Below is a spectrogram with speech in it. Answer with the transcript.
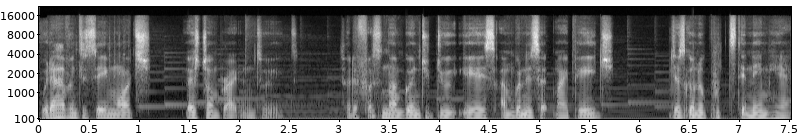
Without having to say much, let's jump right into it. So the first thing I'm going to do is I'm going to set my page. Just going to put the name here.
